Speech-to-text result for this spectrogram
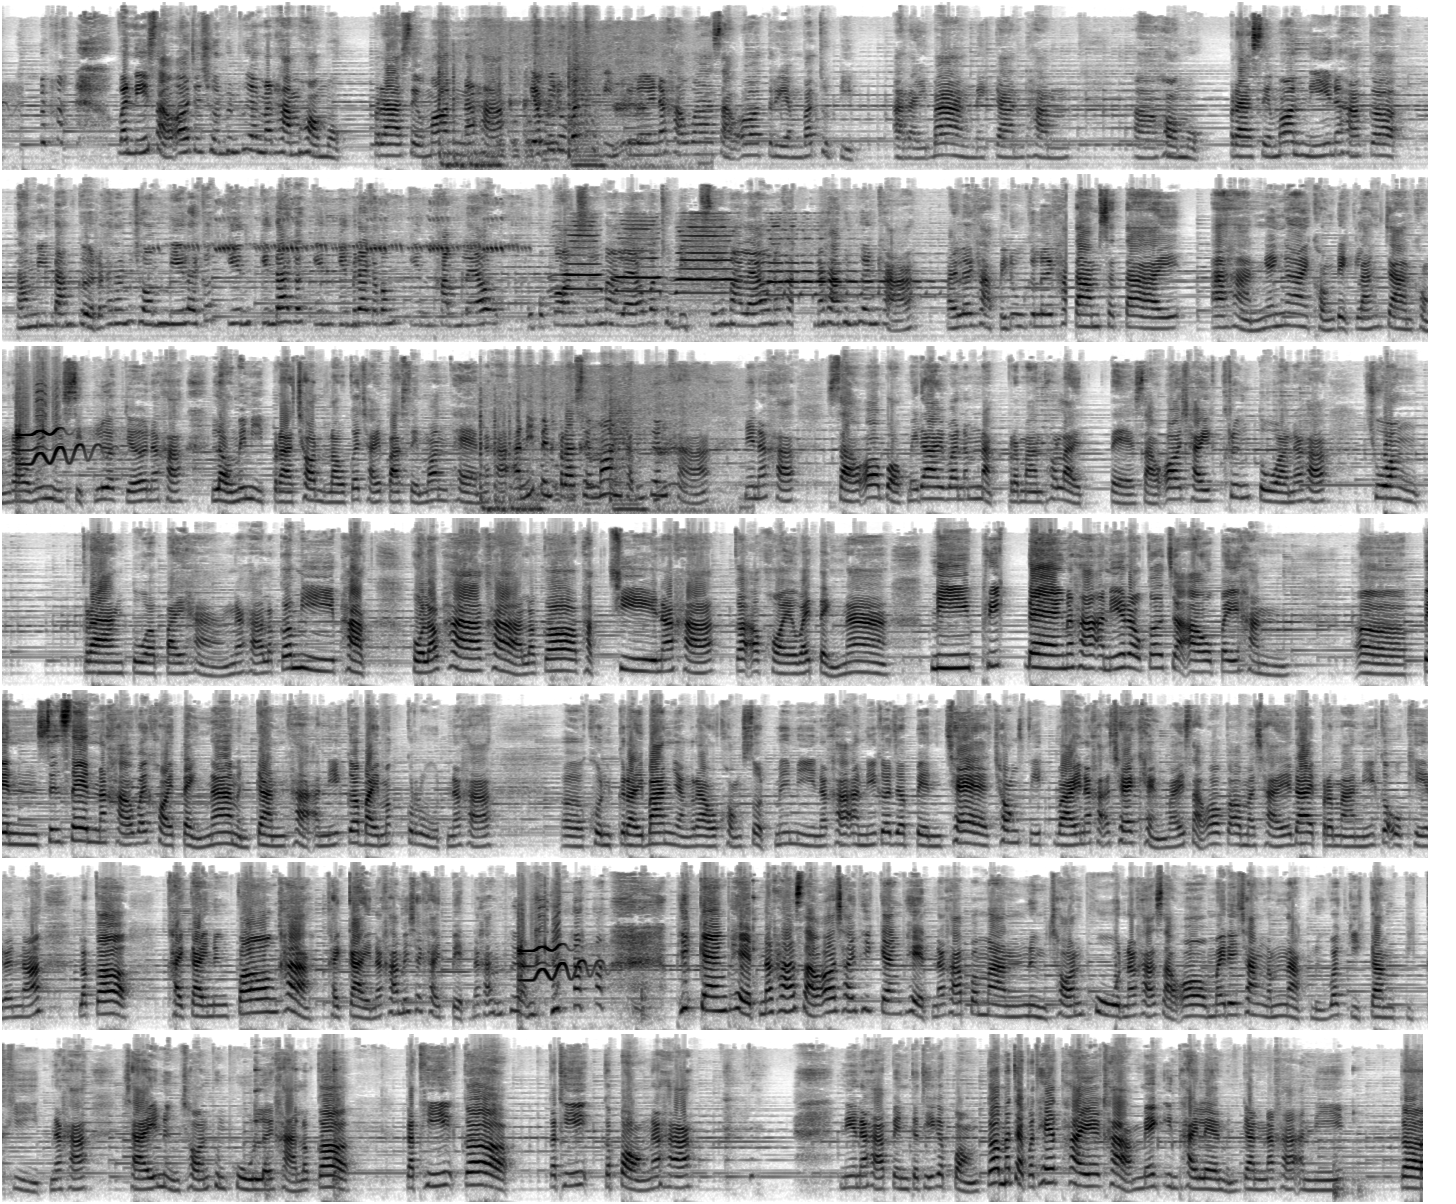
วันนี้สาวอ้อจะชวนเพื่อนๆมาทำห่อหมกปลาแซลมอนนะคะ เดี๋ยวไปดูวัตถุดิบกันเลยนะคะ ว่าสาวอ้อเตรียมวัตถุดิบอะไรบ้างในการทำห่อหมก ปลาแซลมอนนี้นะคะ ก็ตามมีตามเกิดแล้วค่ะท่านผู้ชม มีอะไรก็กินกินได้ก็กินกินไม่ได้ก็ต้องกินทำแล้ว อุปกรณ์ซื้อมาแล้ววัตถุดิบซื้อมาแล้วนะคะนะคะ เพื่อนๆค่ะไปเลยค่ะ ไปดูกันเลยค่ะ ตามสไตล์อาหารง่าย ๆ ของเด็กล้างจานของเราไม่มีสิทธิ์เลือกเยอะนะคะ เราไม่มีปลาช่อนเราก็ใช้ปลาแซลมอนแทนนะคะ อันนี้เป็นปลาแซลมอนค่ะเพื่อนๆค่ะนี่นะคะ สาวอ้อบอกไม่ได้ว่าน้ำหนักประมาณเท่าไหร่ แต่สาวอ้อใช้ครึ่งตัวนะคะ ช่วงกลางตัวไปหางนะคะ แล้วก็มีผักโหระพาค่ะ แล้วก็ผักชีนะคะ ก็เอาคอยไว้แต่งหน้า มีพริกแดงนะคะ อันนี้เราก็จะเอาไปหั่นเอ่อเป็นเส้นๆนะคะ ไว้คอยแต่งหน้าเหมือนกันค่ะ อันนี้ก็ใบมะกรูดนะคะ คนไกลบ้านอย่างเราของสดไม่มีนะคะ อันนี้ก็จะเป็นแช่ช่องฟิตไว้นะคะ แช่แข็งไว้สาวอ้อก็เอามาใช้ได้ประมาณนี้ก็โอเคแล้วนะ แล้วก็ไข่ไก่หนึ่งฟองค่ะ ไข่ไก่นะคะ ไม่ใช่ไข่เป็ดนะคะเพื่อนๆพริกแกงเผ็ดนะคะ สาวอ้อใช้พริกแกงเผ็ดนะคะ ประมาณ 1 ช้อนพูนนะคะ สาวอ้อไม่ได้ชั่งน้ำหนัก หรือว่ากี่กรัมกี่ขีดนะคะ ใช้ 1 ช้อนพูนๆเลยค่ะ แล้วก็กะทิก็กะทิกระป๋องนะคะ นี่นะคะเป็นกะทิกระป๋องก็มาจากประเทศไทยค่ะ Make in Thailand เหมือนกันนะคะ อันนี้ก็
